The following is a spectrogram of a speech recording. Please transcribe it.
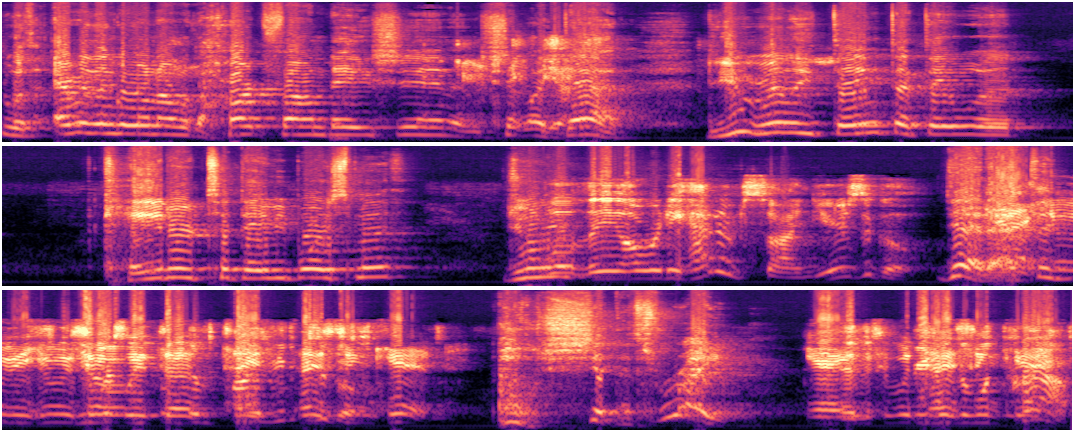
with everything going on with the Heart Foundation and shit like Yeah. that, do you really think that they would cater to Davy Boy Smith Jr.? Well, they already had him signed years ago. yeah, Yeah, that's he, he was he was with with the them five Tyson, years ago. Tyson Kidd. oh shit, that's right. Yeah, he was with treated Tyson him Kid.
